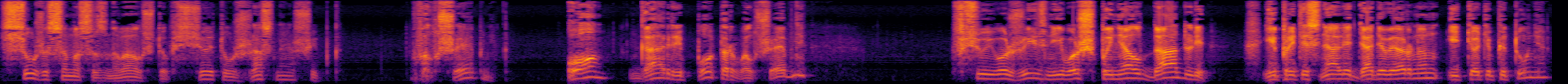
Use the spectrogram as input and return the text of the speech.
с ужасом осознавал, что все это ужасная ошибка. Волшебник? Он, Гарри Поттер, волшебник? Всю его жизнь его шпынял Дадли, и притесняли дядя Вернон и тетя Петуня.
